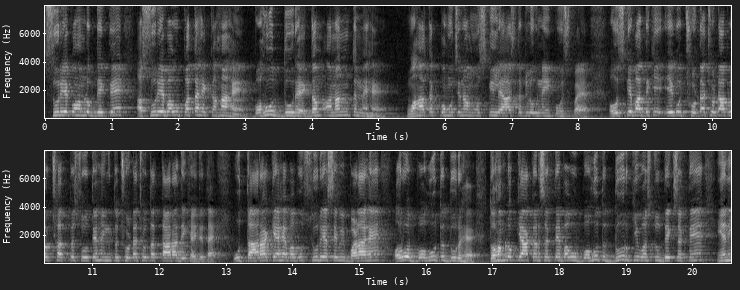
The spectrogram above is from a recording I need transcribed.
सूर्य को हम लोग देखते हैं, और सूर्य बाबू पता है कहाँ है? बहुत दूर है, एकदम अनंत में है। वहाँ तक पहुँचना मुश्किल है, आज तक लोग नहीं पहुँच पाया। और उसके बाद देखिए, एगो छोटा छोटा आप लोग छत पे सोते हैं तो छोटा छोटा तारा दिखाई देता है। वो तारा क्या है बाबू? सूर्य से भी बड़ा है और वो बहुत दूर है। तो हम लोग क्या कर सकते हैं बाबू? बहुत दूर की वस्तु देख सकते हैं, यानी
